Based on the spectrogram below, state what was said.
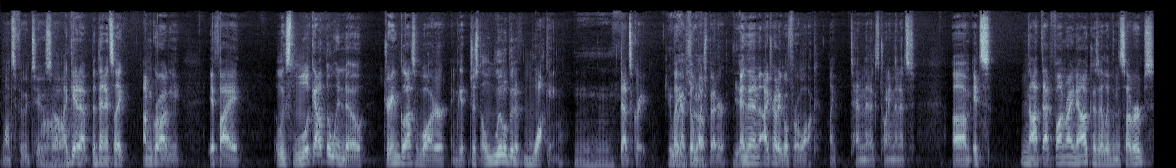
wants food too, so I get up. But then it's like I'm groggy. If I at least look out the window, drink a glass of water, and get just a little bit of walking, that's great. like I feel much up. better. Yeah. And then I try to go for a walk, like 10 minutes, 20 minutes. Um, it's not that fun right now because I live in the suburbs,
